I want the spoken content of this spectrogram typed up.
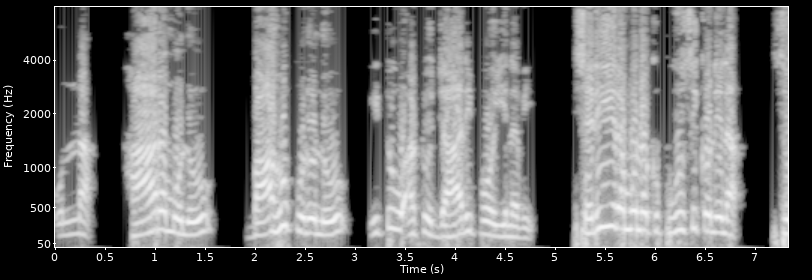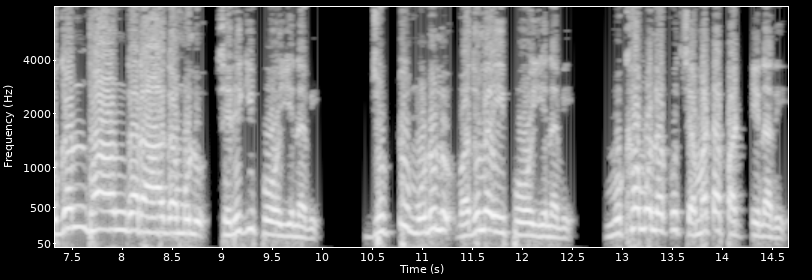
ఉన్న హారములు బాహుకురులు ఇటు అటు జారిపోయినవి. శరీరమునకు పూసికొనిన సుగంధాంగరాగములు చెరిగిపోయినవి. జుట్టు ముడులు వదులైపోయినవి. ముఖములకు చెమట పట్టినది.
